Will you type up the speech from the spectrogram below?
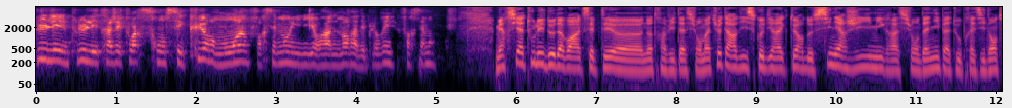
plus les, plus les trajectoires seront sécures, moins forcément il y aura de morts à déplorer, forcément. Merci à tous les deux d'avoir accepté euh, notre invitation. Mathieu Tardis, co-directeur de Synergie Migration, Dany Patou, présidente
